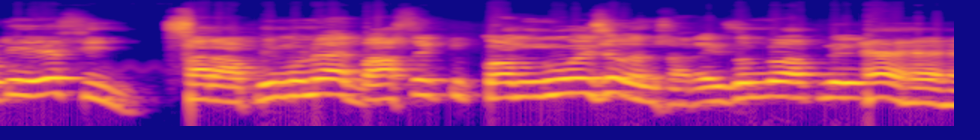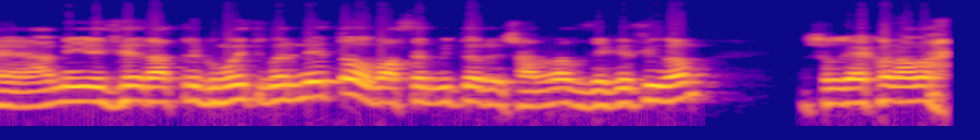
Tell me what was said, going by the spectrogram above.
এটা এসি স্যার আপনি মনে হয় বাসে একটু কম ঘুমাইছিলেন স্যার। এই জন্য আপনি হ্যাঁ হ্যাঁ হ্যাঁ। আমি এই যে রাত্রে ঘুমাইতে পারিনি তো বাসের ভিতরে সারা রাত জেগেছিলাম। আসলে এখন আমার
